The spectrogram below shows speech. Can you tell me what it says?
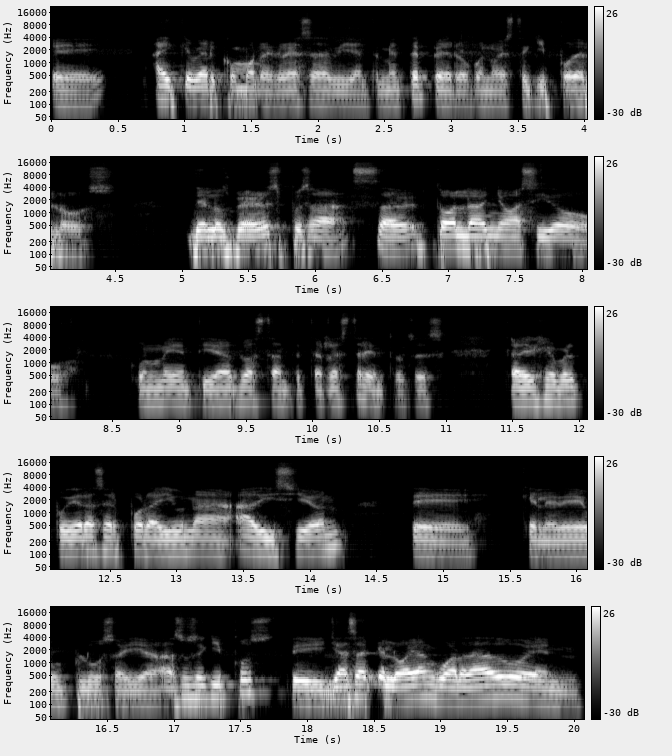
Eh, hay que ver cómo regresa, evidentemente, pero bueno, este equipo de los, de los Bears, pues todo el año ha sido con una identidad bastante terrestre, entonces Khalil Herbert pudiera ser por ahí una adición de, que le dé un plus ahí a, a sus equipos, y ya sea que lo hayan guardado en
